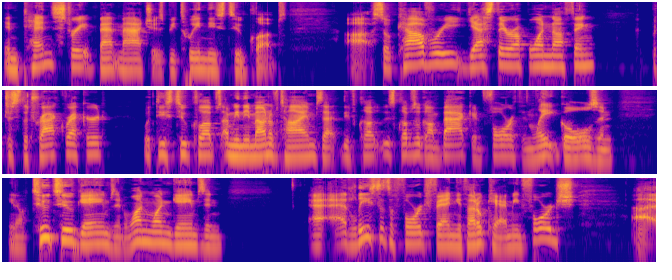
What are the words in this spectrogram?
in 10 straight bet matches between these two clubs. Uh, so Calvary, yes, they're up one nothing, but just the track record with these two clubs. I mean, the amount of times that these clubs, these clubs have gone back and forth and late goals and you know two two games and one one games and at, at least as a Forge fan, you thought, okay, I mean Forge, uh,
